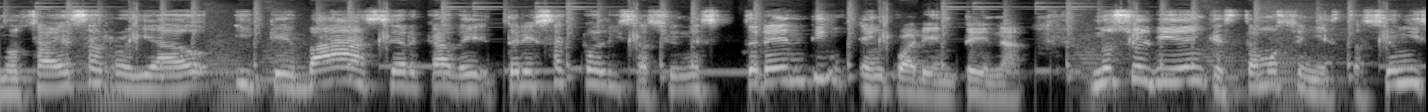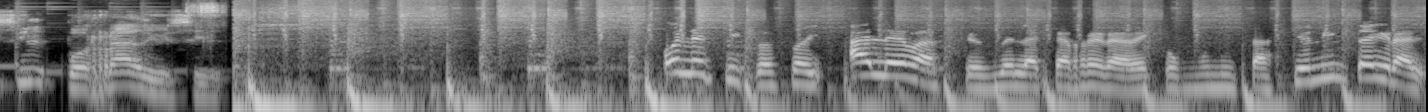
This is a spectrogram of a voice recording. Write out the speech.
nos ha desarrollado y que va acerca de tres actualizaciones trending en cuarentena. No se olviden que estamos en Estación Isil por Radio Isil. Hola chicos, soy Ale Vázquez de la carrera de Comunicación Integral.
